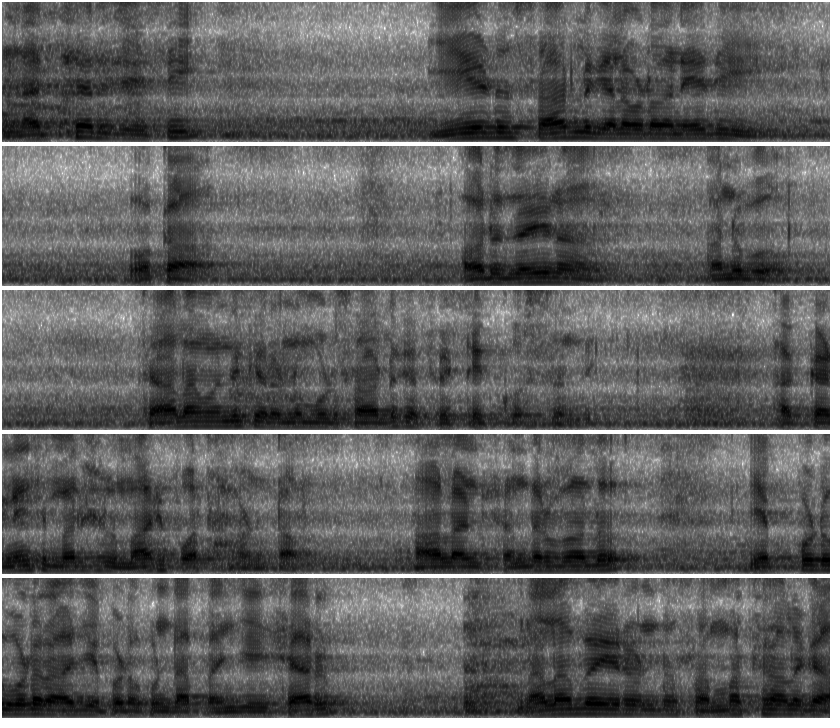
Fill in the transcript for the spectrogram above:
నర్చర్ చేసి ఏడు సార్లు గెలవడం అనేది ఒక అరుదైన అనుభవం. చాలామందికి రెండు మూడు సార్లుగా ఫిట్టెక్కి వస్తుంది. అక్కడి నుంచి మనుషులు మారిపోతూ ఉంటాం. అలాంటి సందర్భంలో ఎప్పుడు కూడా రాజీ పడకుండా పనిచేశారు. నలభై రెండు సంవత్సరాలుగా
